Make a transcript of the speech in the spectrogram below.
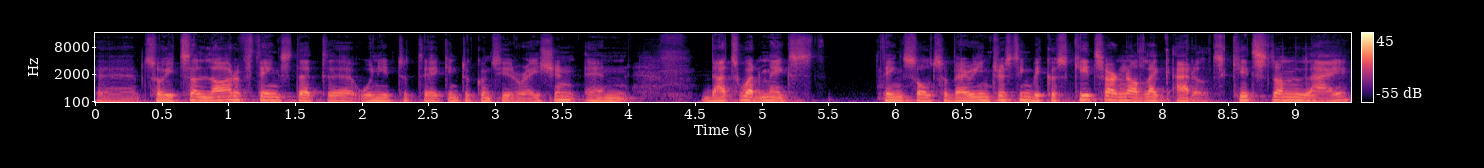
Uh, so it's a lot of things that uh, we need to take into consideration, and that's what makes things also very interesting because kids are not like adults. Kids don't lie.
